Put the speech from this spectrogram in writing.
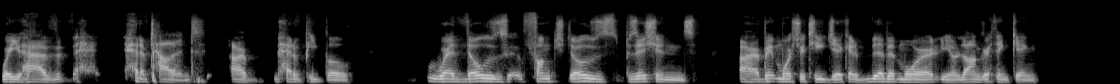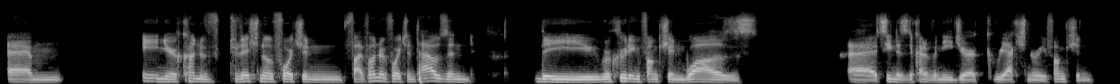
where you have head of talent or head of people, where those function those positions are a bit more strategic and a little bit more you know longer thinking. Um, in your kind of traditional Fortune 500, Fortune 1000, the recruiting function was uh, seen as the kind of a knee jerk reactionary function.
